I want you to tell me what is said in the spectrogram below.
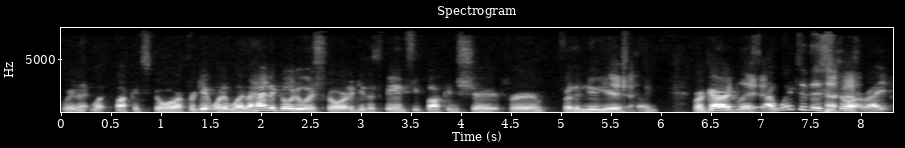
where that what fucking store? I forget what it was. I had to go to a store to get this fancy fucking shirt for for the New Year's Yeah. thing. Regardless, Yeah. I went to this store, right?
